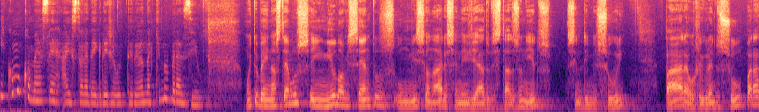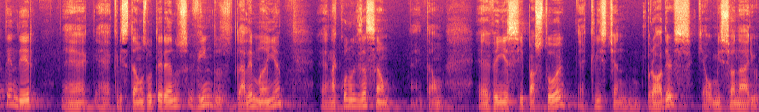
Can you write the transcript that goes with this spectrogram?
E como começa a história da igreja luterana aqui no Brasil? Muito bem, nós temos em 1900 um missionário sendo enviado dos Estados Unidos, sendo de Missouri, para o Rio Grande do Sul para atender é, é, cristãos luteranos vindos da Alemanha é, na colonização. Então, é, vem esse pastor, é, Christian Brothers, que é o missionário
